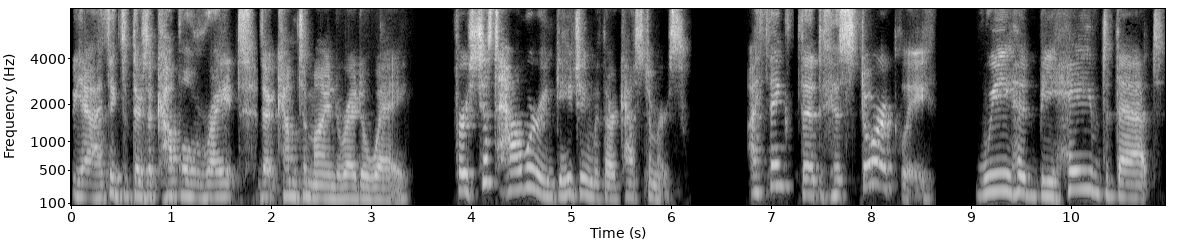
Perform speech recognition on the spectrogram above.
Yeah, I think that there's a couple right that come to mind right away. First, just how we're engaging with our customers. I think that historically, we had behaved that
